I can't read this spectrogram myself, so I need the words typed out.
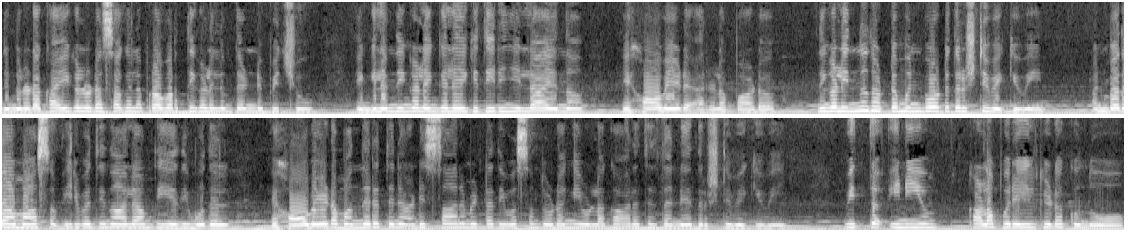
നിങ്ങളുടെ കൈകളുടെ സകല പ്രവർത്തികളിലും ദണ്ഡിപ്പിച്ചു. എങ്കിലും നിങ്ങൾ എങ്കിലേക്ക് തിരിഞ്ഞില്ല എന്ന് യഹോവയുടെ അരുളപ്പാട് നിങ്ങൾ ഇന്ന് തൊട്ട് മുൻപോട്ട് ദൃഷ്ടി വയ്ക്കുവീൻ. ഒൻപതാം മാസം ഇരുപത്തിനാലാം തീയതി മുതൽ യഹോവയുടെ മന്ദിരത്തിന് അടിസ്ഥാനമിട്ട ദിവസം തുടങ്ങിയുള്ള കാലത്തിൽ തന്നെ ദൃഷ്ടി വയ്ക്കുവീൻ. വിത്ത് ഇനിയും കളപ്പുരയിൽ കിടക്കുന്നുവോ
